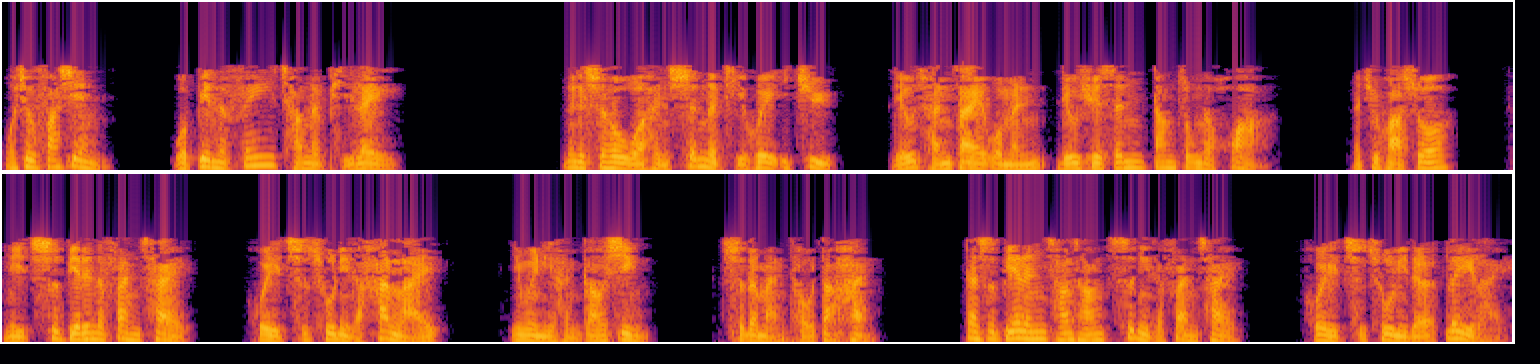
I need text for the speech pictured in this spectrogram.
我就发现我变得非常的疲累。那个时候，我很深的体会一句流传在我们留学生当中的话。那句话说：“你吃别人的饭菜，会吃出你的汗来，因为你很高兴，吃得满头大汗；但是别人常常吃你的饭菜，会吃出你的泪来，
